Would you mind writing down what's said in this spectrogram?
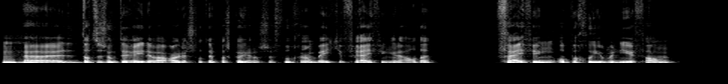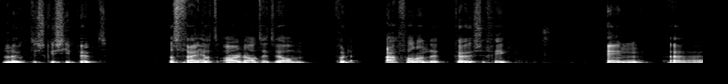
Mhm. Eh, dat is ook de reden waar Arne Slot en Pascal Jansen vroeger een beetje wrijving in hadden. Wrijving op een goede manier van leuk discussiepunt. Dat feit Ja. dat Arne altijd wel voor de aanvallende keuze ging. En eh,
